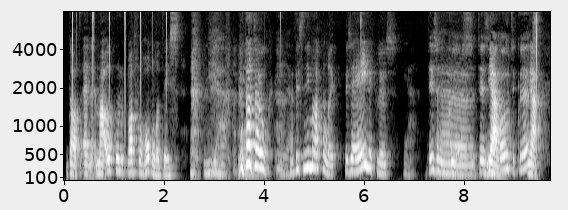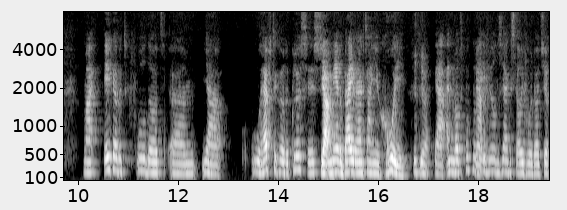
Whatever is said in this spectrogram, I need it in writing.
dat. En, maar ook wat voor hobbel het is. Ja, dat ook. Ja. Het is niet makkelijk. Het is een hele klus. Ja. Het is een uh, klus. Het is een grote klus. Ja. Maar ik heb het gevoel dat um, ja, hoe heftiger de klus is, hoe meer het bijdraagt aan je groei. Ja. ja en wat ik ook nog even wilde zeggen, stel je voor dat je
